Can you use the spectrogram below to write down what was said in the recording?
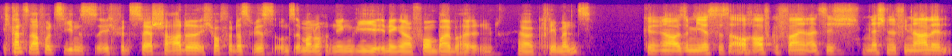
Ich kann es nachvollziehen, ich finde es sehr schade. Ich hoffe, dass wir es uns immer noch irgendwie in irgendeiner Form beibehalten. Herr Clemens? Genau, also mir ist es auch aufgefallen, als ich National Finale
